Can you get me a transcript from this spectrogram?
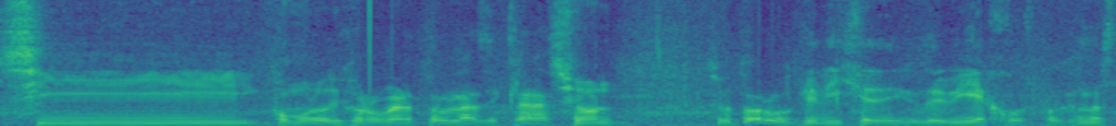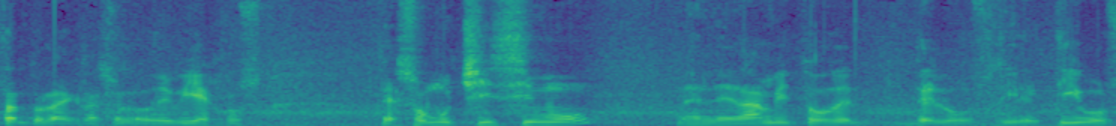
Si, como lo dijo Roberto, la declaración, sobre todo lo que dije de, viejos, porque no es tanto la declaración, lo de viejos, pesó muchísimo en el ámbito de, los directivos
